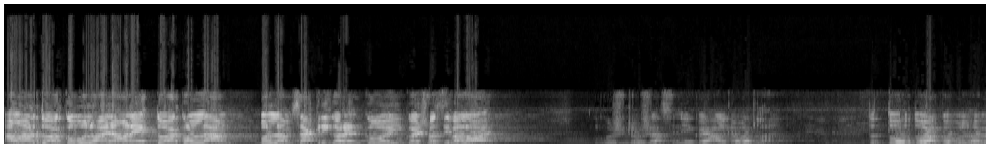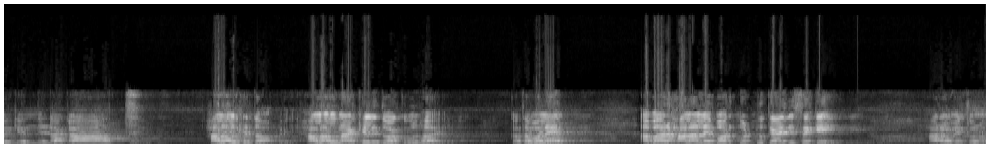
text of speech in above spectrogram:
আমার দোয়া কবুল হয় না, অনেক দোয়া করলাম। বললাম, চাকরি করেন কই? কই সচিবালয়। কই হালকা পাতলা। তো তোর দোয়া কবুল হবে কেমনে, ডাকাত? হালাল খেতে হবে। হালাল না খেলে দোয়া কবুল হয়? কথা বলেন? আবার হালালে বরকত ঢুকায় দিছে কে? হারামে কোন।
